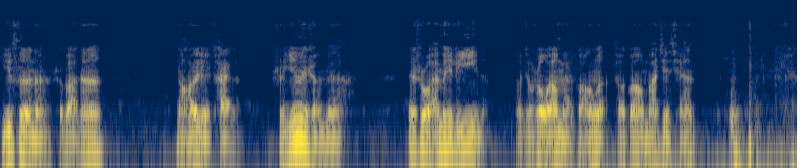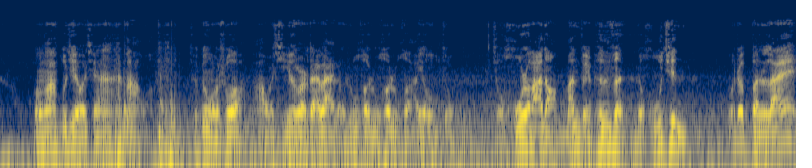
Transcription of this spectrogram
一次呢是把他脑袋给开了，是因为什么呀？那时候我还没离异呢。就说我要买房子，要管我妈借钱。我妈不借我钱，还骂我，就跟我说啊，我媳妇在外头如何如何如何，哎呦，就就胡说八道，满嘴喷粪，就胡沁。我这本来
